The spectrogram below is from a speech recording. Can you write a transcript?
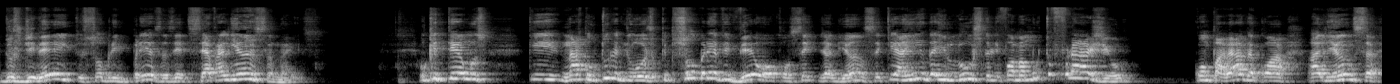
dos direitos sobre empresas, etc. aliança não é isso. O que temos que na cultura de hoje, o que sobreviveu ao conceito de aliança, que ainda ilustra de forma muito frágil, comparada com a aliança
